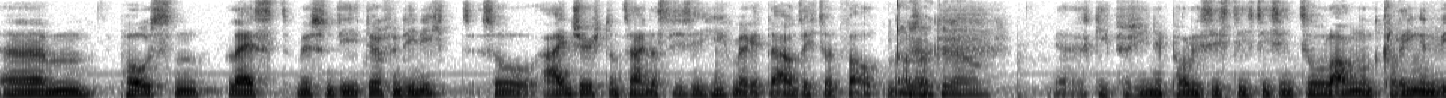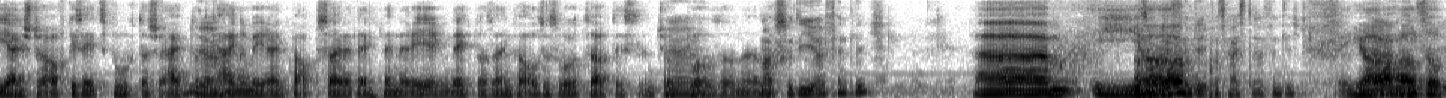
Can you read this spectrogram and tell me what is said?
ähm, posten lässt, müssen die, dürfen die nicht so einschüchternd sein, dass sie sich nicht mehr getrauen, sich zu entfalten. Also, ja, genau. Ja, es gibt verschiedene Policies, die, die sind so lang und klingen wie ein Strafgesetzbuch, da schreibt dann ja. keiner mehr ein Papp sein, denkt, wenn er irgendetwas ein falsches Wort sagt, ist ein Job ja. los. Oder? Machst du die öffentlich? Ähm, ja. Also öffentlich, was heißt öffentlich? Ja, ähm, also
